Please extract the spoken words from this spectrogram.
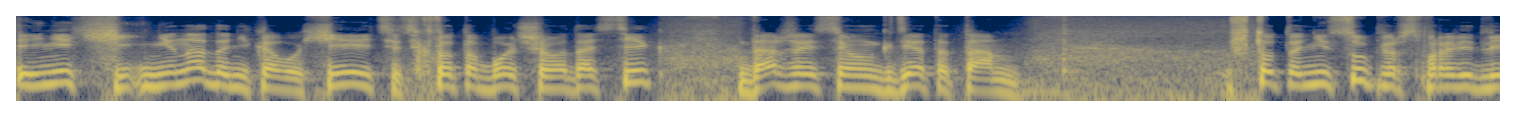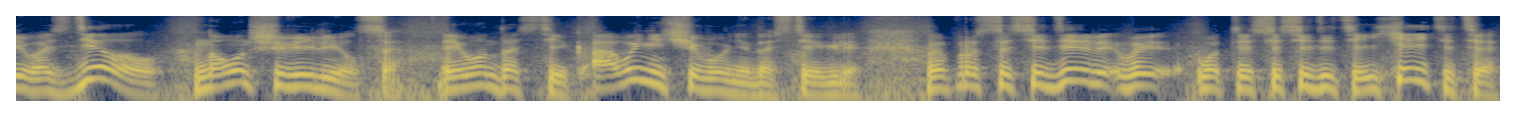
И не, не надо никого хейтить, кто-то большего достиг, даже если он где-то там что-то не супер справедливо сделал, но он шевелился, и он достиг. А вы ничего не достигли. Вы просто сидели, вы вот если сидите и хейтите,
